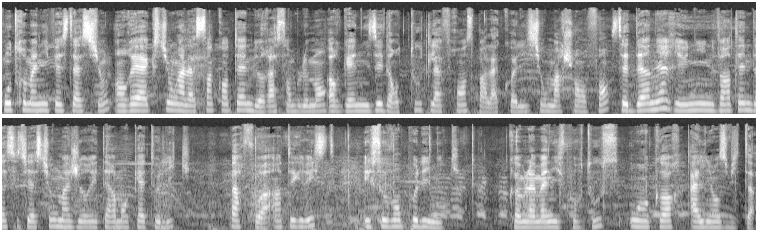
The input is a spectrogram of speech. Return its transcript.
Contre-manifestation, en réaction à la cinquantaine de rassemblements organisés dans toute la France par la coalition Marchand Enfants, cette dernière réunit une vingtaine d'associations majoritairement catholiques parfois intégristes et souvent polémiques, comme la Manif pour tous ou encore Alliance Vita.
